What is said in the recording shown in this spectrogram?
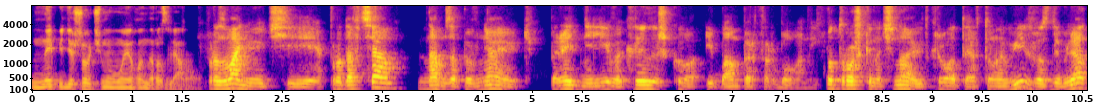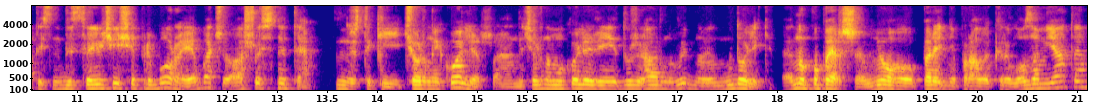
не підійшов, чому ми його не розглянули? Прозванюючи продавцям, нам запевняють переднє ліве крилишко і бампер фарбований. Потрошки починаю відкривати автомобіль, роздивлятись, не дістаючи ще прибора, я бачу, а щось не те. Він ж такий чорний колір, а на чорному кольорі дуже гарно видно недоліки. Ну, по-перше, у нього переднє праве крило зам'яте.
